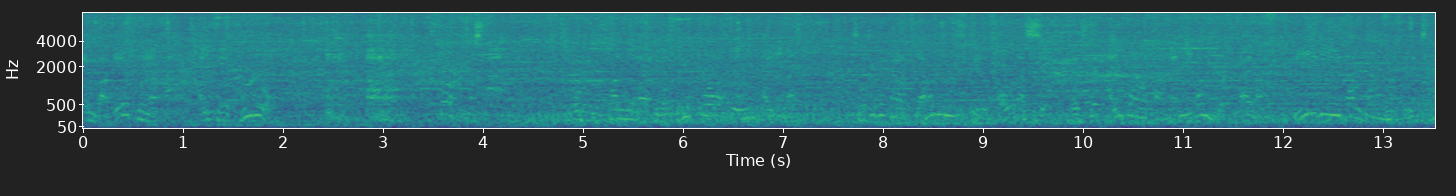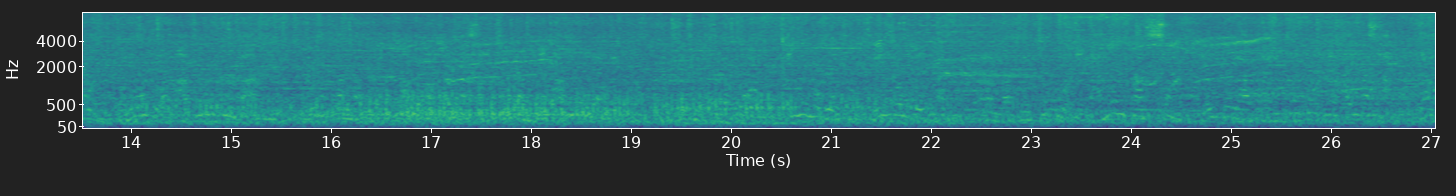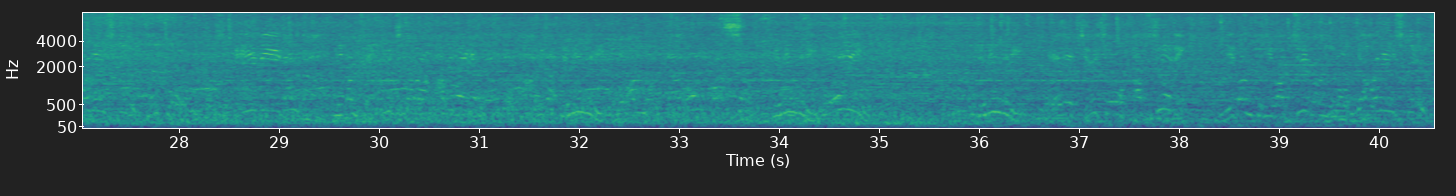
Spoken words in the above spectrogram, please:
現場元気になった体制完了の前の先頭争いに入ります直後から山口式の顔ダッシュそして相川隆2番手を使います BB ガンダム内コースこの後は松本さんが500ガンダムでハンド顔ダッシュ中段にアンドラゲットそしてその後は天然の状況戦勝でいきますガンダム直後に画面パッション4分側から1コースに入りました山口式先頭そして BB 番手には10番の山根牛久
